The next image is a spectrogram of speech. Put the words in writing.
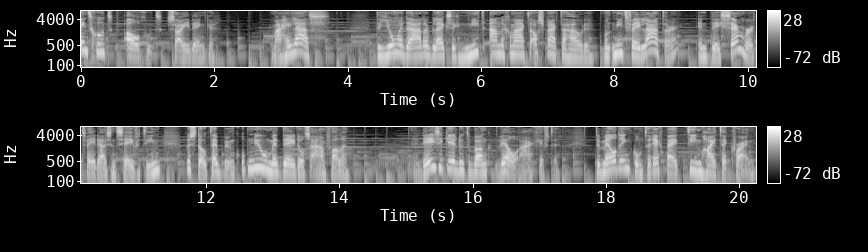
Eind goed, al goed, zou je denken. Maar helaas, de jonge dader blijkt zich niet aan de gemaakte afspraak te houden. Want niet veel later, in december 2017, bestookt hij Bunk opnieuw met DDoS-aanvallen. En deze keer doet de bank wel aangifte. De melding komt terecht bij Team Hightech Crime.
